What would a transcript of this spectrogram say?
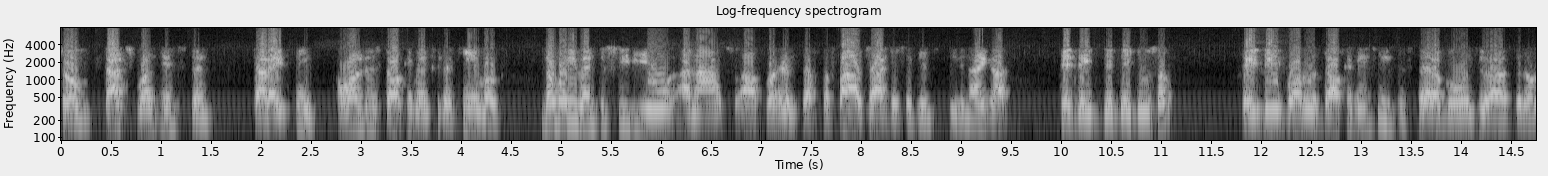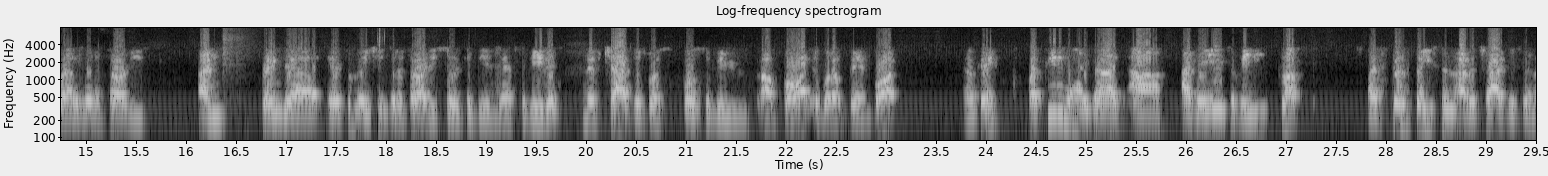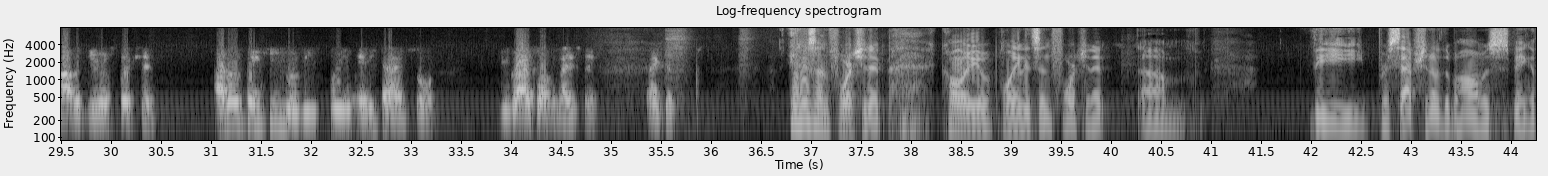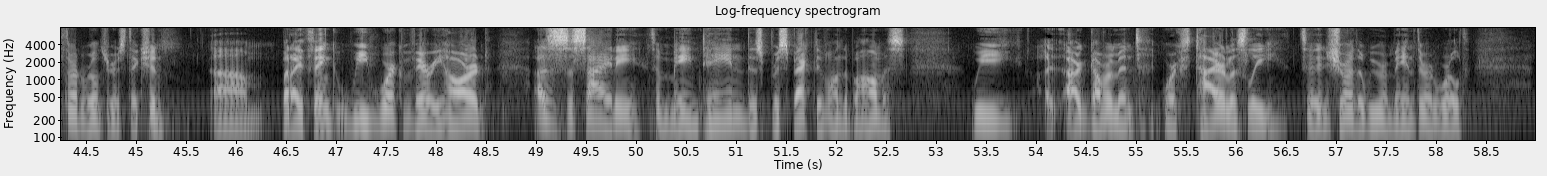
so that's one instance that I think all this documentary that came out, nobody went to CDU and asked uh, for him to, to file charges against Peter Nygard. Did they? Did they do so? They they borrowed documentaries instead of going to uh, to the relevant authorities and bring the information to the authorities so it could be investigated. And if charges were supposed to be uh, brought, it would have been brought. Okay? But Peter Nygard, uh, at the age of 80 plus, is still facing other charges in other jurisdictions. I don't think he will be free anytime soon. You guys have a nice day. Thank you. It is unfortunate. Caller, you have a point. It's unfortunate. Um, the perception of the Bahamas as being a third world jurisdiction. Um, but I think we work very hard as a society to maintain this perspective on the Bahamas. We, uh, our government works tirelessly to ensure that we remain third world.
